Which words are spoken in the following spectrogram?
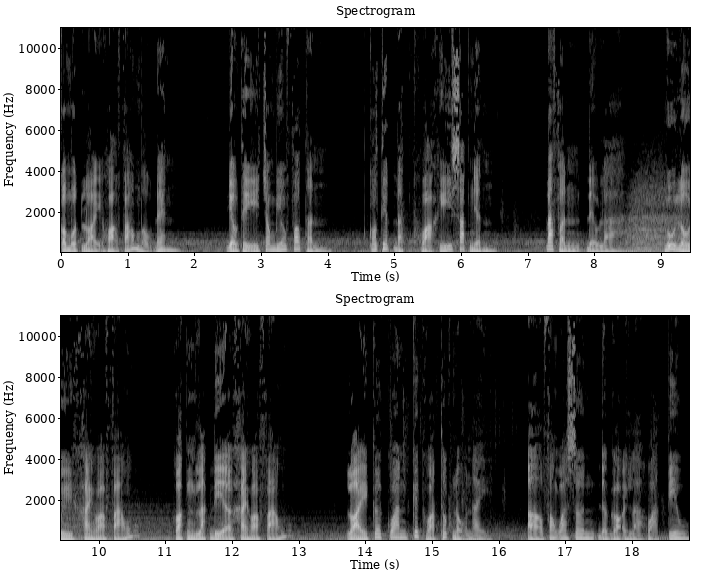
còn một loại hỏa pháo màu đen biểu thị trong miếu pháo thần có thiết đặt hỏa khí sát nhân. Đa phần đều là ngũ lôi khai hoa pháo hoặc lạc địa khai hoa pháo. Loại cơ quan kích hoạt thuốc nổ này ở Phong Hoa Sơn được gọi là hỏa tiêu.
